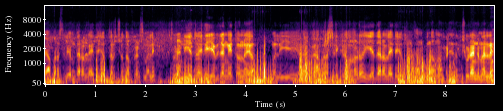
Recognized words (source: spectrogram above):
వ్యాపారస్తులు ఏం ధరలు అయితే చెప్తారో చూద్దాం ఫ్రెండ్స్ మళ్ళీ. చూడండి ఎదురు అయితే ఏ విధంగా అయితే ఉన్నాయో మళ్ళీ వ్యాపారస్తులు ఇక్కడ ఉన్నాడో ఏ ధరలు అయితే చెప్తారో కనుక్కుందాము. చూడండి మళ్ళీ.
